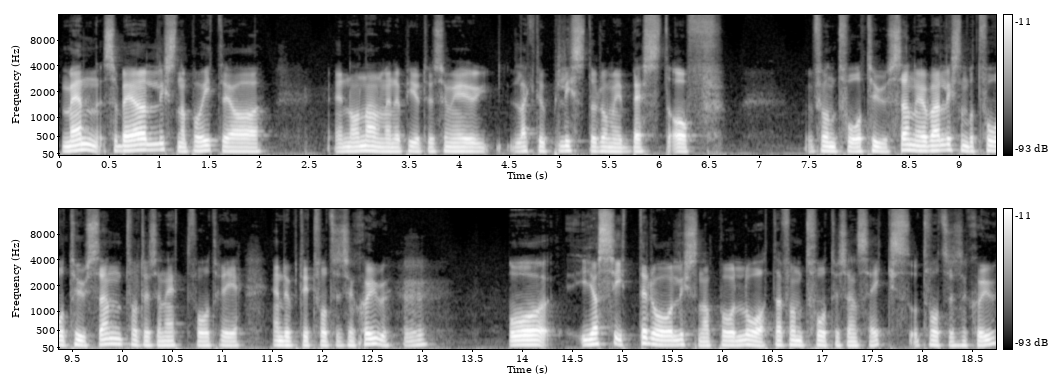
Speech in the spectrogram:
Men så började jag lyssna på, hittade jag eh, någon användare på youtube som har lagt upp listor, de är best of från 2000 och jag började lyssna på 2000, 2001, 2003, ända upp till 2007. Mm. Och jag sitter då och lyssnar på låtar från 2006 och 2007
